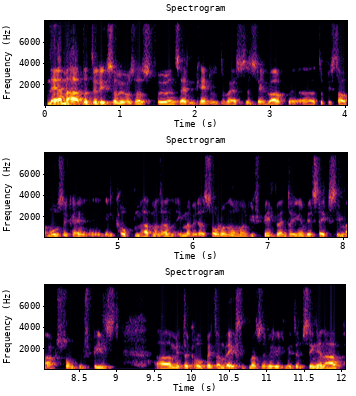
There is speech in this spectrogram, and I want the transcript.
Naja, man hat natürlich, so wie man es aus früheren Zeiten kennt, und du weißt es ja selber auch, äh, du bist auch Musiker, in, in, Gruppen hat man dann immer wieder Solonummern gespielt, wenn du irgendwie sechs, sieben, acht Stunden spielst äh, mit der Gruppe, dann wechselt man sich natürlich mit dem Singen ab.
